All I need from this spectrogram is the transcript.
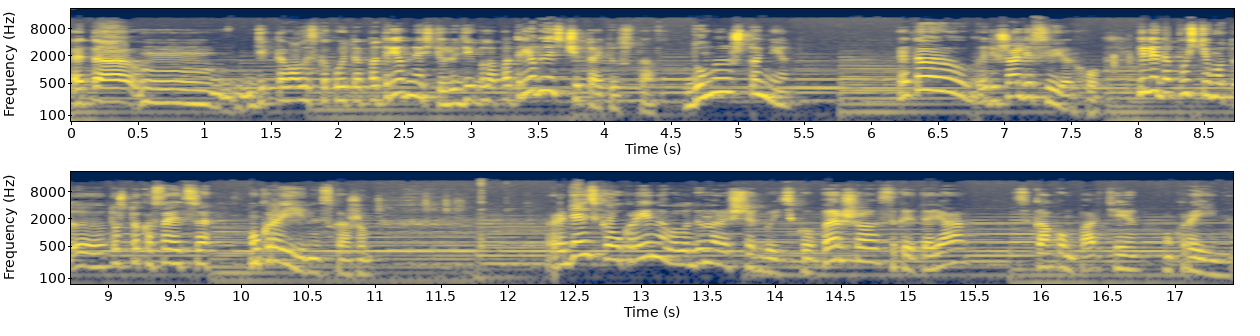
Это м, диктовалось какой-то потребностью? У людей была потребность читать устав? Думаю, что нет. Это решали сверху. Или, допустим, вот э, то, что касается Украины, скажем. Радянська Україна Володимира Щербицького, першого секретаря ЦК Компартии Украины.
